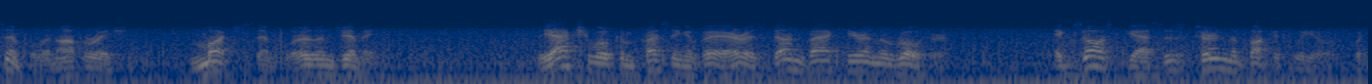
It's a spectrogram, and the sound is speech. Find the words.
simple in operation, much simpler than Jimmy's. The actual compressing of air is done back here in the rotor. Exhaust gases turn the bucket wheel, which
